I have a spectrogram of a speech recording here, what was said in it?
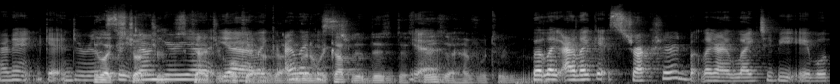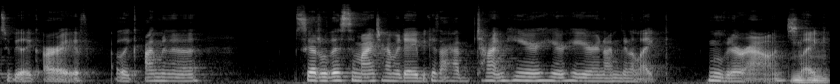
I didn't get into real like estate down here yet. schedule. Yeah, okay, like I got, I like gonna wake up with this, this, Yeah. this. I have what to do. But like I like it structured, but like I like to be able to be like, all right, if like I'm gonna schedule this in my time of day because I have time here, here, here, and I'm gonna like move it around. Like,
